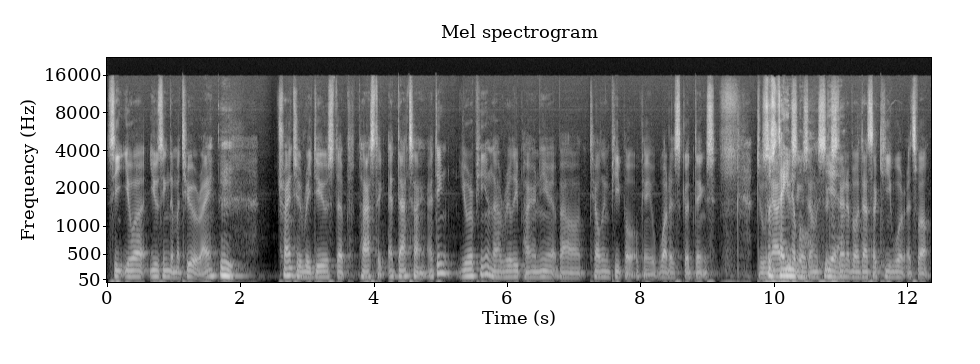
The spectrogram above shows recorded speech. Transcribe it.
see you are using the material, right? Mm. Trying to reduce the plastic at that time. I think Europeans are really pioneer about telling people, okay, what is good things. Do using Sustainable, yeah. sustainable. That's a key word as well.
